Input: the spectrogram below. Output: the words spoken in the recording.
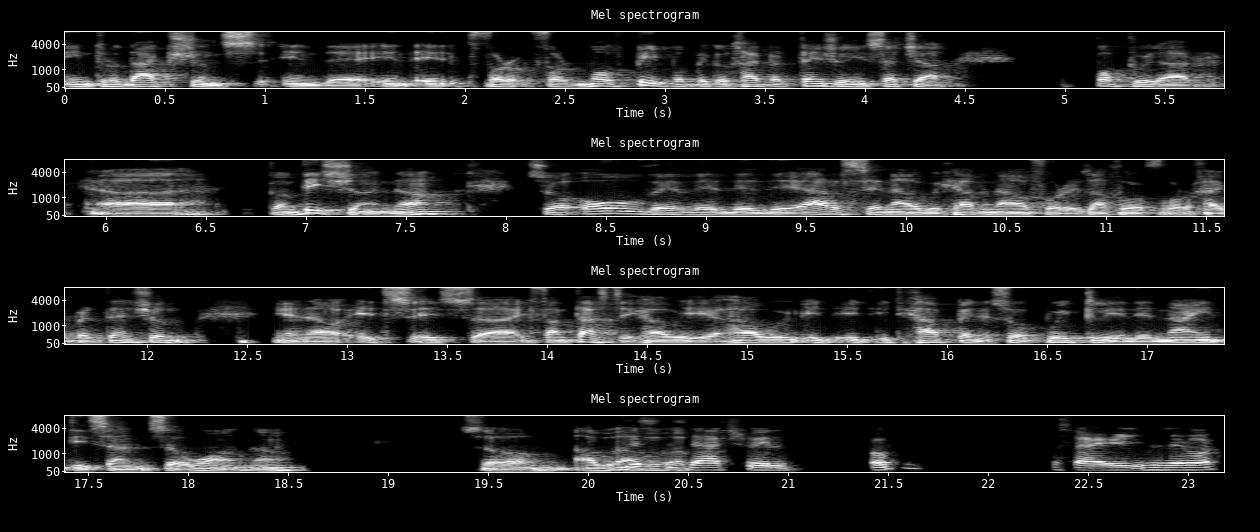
introductions in the in, in for for most people because hypertension is such a popular uh, condition. No? So all the, the, the, the, arsenal we have now, for example, for hypertension, you know, it's it's uh, fantastic how we how we, it, it, it, happened so quickly in the 90s and so on. No? So I, this I, is actually. Oh, sorry, is there more?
